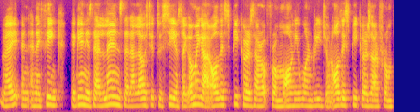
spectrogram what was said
right? And and I think again, is that lens that allows you to see. It's like, oh my God, all the speakers are from only one region. All the speakers are from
